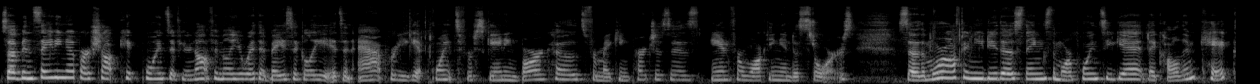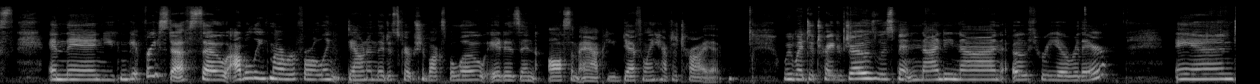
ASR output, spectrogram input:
So I've been saving up our Shopkick points. If you're not familiar with it, basically it's an app where you get points for scanning barcodes, for making purchases, and for walking into stores. So the more often you do those things, the more points you get. They call them kicks, and then you can get free stuff. So I will leave my referral link down in the description box below. It is an awesome app. You definitely have to try it. We went to Trader Joe's. We spent $99.03 over there. And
